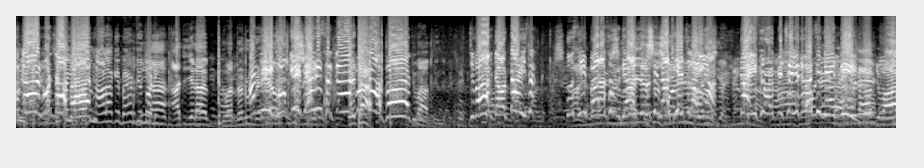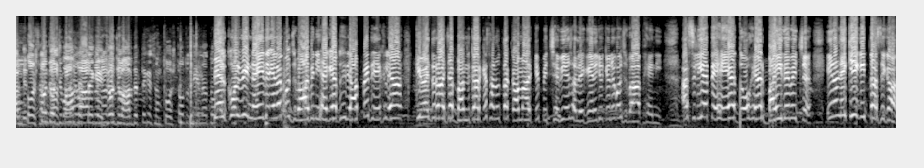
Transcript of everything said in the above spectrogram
ਜਵਾਬ ਮੁਰਦਾਬਾਦ! ਨਾਲ ਆ ਕੇ ਬੈਠ ਜਾਓ ਤੁਹਾਡੀ ਅੱਜ ਜਿਹੜਾ ਗਵਰਨਰ ਨੂੰ ਮਿਲਿਆ ਉਹ ਕੁੱਕੀ ਮੇਰੀ ਸਰਕਾਰ ਮੁਰਦਾਬਾਦ! ਜਵਾਬ ਦਿੰਦੇ ਬੇਟੇ। ਜਵਾਬ ਦਿਓ ਢਾਈ ਸਰ ਤੁਸੀਂ 1200 ਵਿਦਿਆਰਥੀਆਂ ਤੇ ਲਾਠੀਆਂ ਚਲਾਈਆਂ। ਢਾਈ ਕਰੋੜ ਪਿੱਛੇ ਯੂਨੀਵਰਸਿਟੀ ਦੇਤੀ। ਜਵਾਬ ਸੰਤੁਸ਼ਟ ਹੋ ਜੋ ਜਵਾਬ ਦਿੱਤੇ ਗਏ ਜੋ ਜਵਾਬ ਦਿੱਤੇ। ਗਏ ਸੰਤੁਸ਼ਟ ਹੋ ਤੁਸੀਂ ਇਹਨਾਂ ਤੋਂ ਬਿਲਕੁਲ ਵੀ ਨਹੀਂ ਇਹਨਾਂ ਕੋਲ ਜਵਾਬ ਹੀ ਨਹੀਂ ਹੈਗਾ। ਤੁਸੀਂ ਆਪੇ ਦੇਖ ਲਿਆ ਕਿਵੇਂ ਦਰਵਾਜ਼ਾ ਬੰਦ ਕਰਕੇ ਸਾਨੂੰ ਧੱਕਾ ਮਾਰ ਕੇ ਪਿੱਛੇ ਵੀ ਇਹ ਚਲੇ ਗਏ ਨੇ ਕਿਉਂਕਿ ਇਹਨਾਂ ਕੋਲ ਜਵਾਬ ਹੈ ਨਹੀਂ। ਅਸਲੀਅਤ ਇਹ ਹੈ 2022 ਦੇ ਵਿੱਚ ਇਹਨਾਂ ਨੇ ਕੀ ਕੀਤਾ ਸੀਗਾ?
